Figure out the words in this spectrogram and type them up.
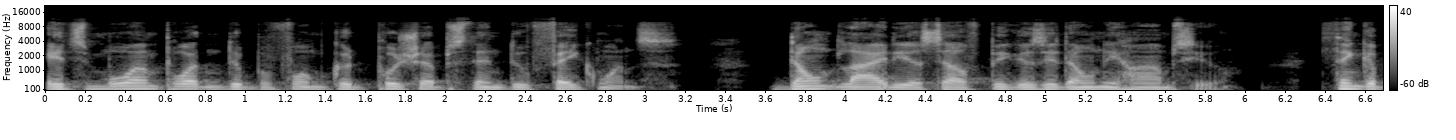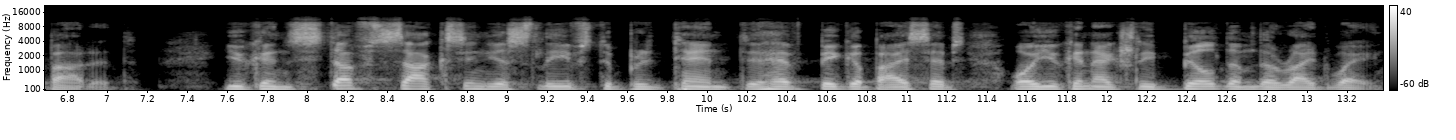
it's more important to perform good push ups than do fake ones. Don't lie to yourself because it only harms you. Think about it. You can stuff socks in your sleeves to pretend to have bigger biceps, or you can actually build them the right way.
